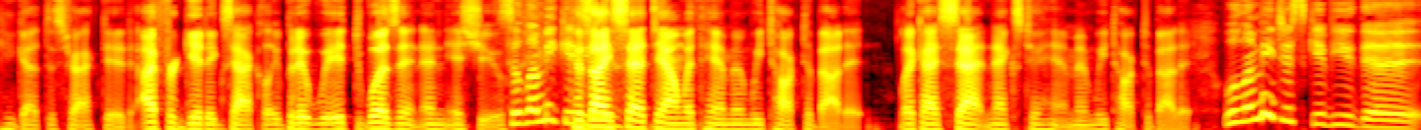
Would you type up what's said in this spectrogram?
he got distracted. I forget exactly, but it it wasn't an issue so let me give because you I sat down with him and we talked about it. Like I sat next to him and we talked about it. well let me just give you the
